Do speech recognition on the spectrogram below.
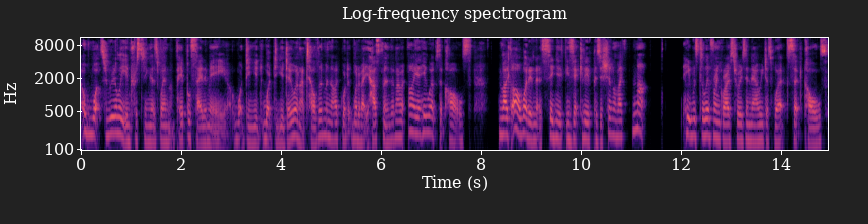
what's really interesting is when people say to me, what do you, what do you do? And I tell them and they're like, what, what about your husband? And I went, oh yeah, he works at Coles. And like, oh, what in a senior executive position? I'm like, no, he was delivering groceries and now he just works at Coles,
